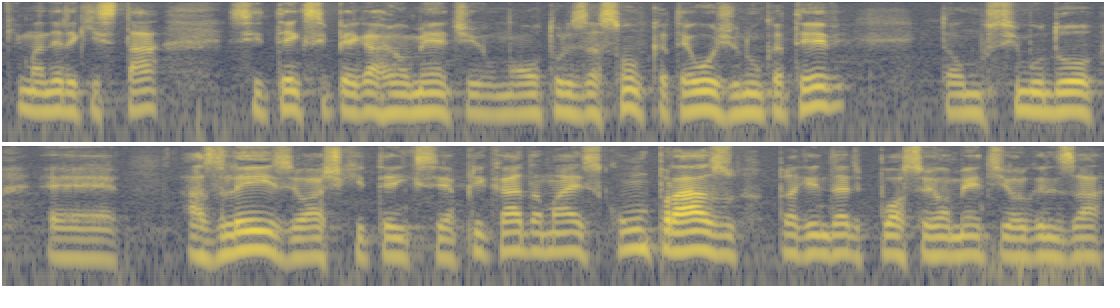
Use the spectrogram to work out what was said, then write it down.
que maneira que está, se tem que se pegar realmente uma autorização, porque até hoje nunca teve. Então se mudou é, as leis, eu acho que tem que ser aplicada, mas com um prazo para que a entidade possa realmente organizar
